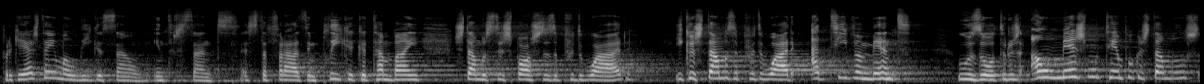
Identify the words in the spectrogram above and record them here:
Porque esta é uma ligação interessante. Esta frase implica que também estamos dispostos a perdoar e que estamos a perdoar ativamente os outros, ao mesmo tempo que estamos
